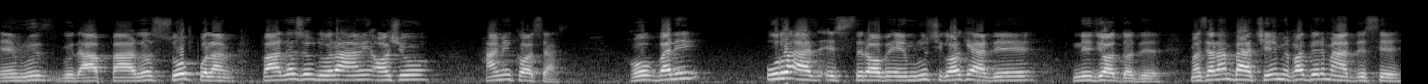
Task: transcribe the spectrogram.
امروز گذشت فردا صبح بلند فردا صبح دوباره همین آشو همین کاسه است. خب ولی او رو از استراب امروز چیکار کرده؟ نجات داده. مثلا بچه می‌خواد بره مدرسه.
